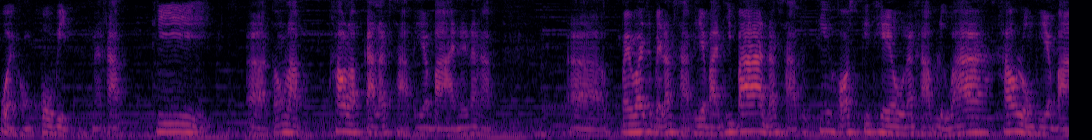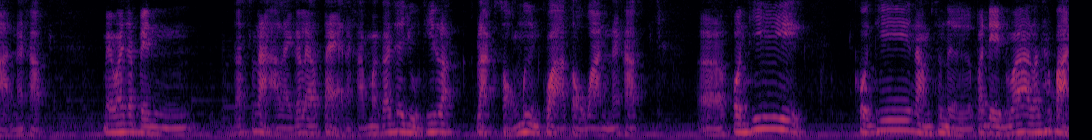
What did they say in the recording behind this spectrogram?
ป่วยของโควิดนะครับที่ต้องรับเข้ารับการรักษาพยาบาลเนี่ยนะครับไม่ว่าจะเป็นรักษาพยาบาลที่บ้านรักษาที่โฮสพิทอลนะครับหรือว่าเข้าโรงพยาบาลนะครับ ไม่ว่าจะเป็น ลักษณะอะไรก็แล้วแต่นะครับ มันก็จะอยู่ที่หลักหลัก 20,000 กว่าต่อวันนะครับคนที่คนที่นำเสนอประเด็นว่ารัฐบาล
